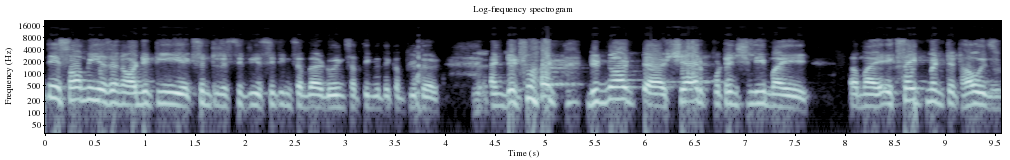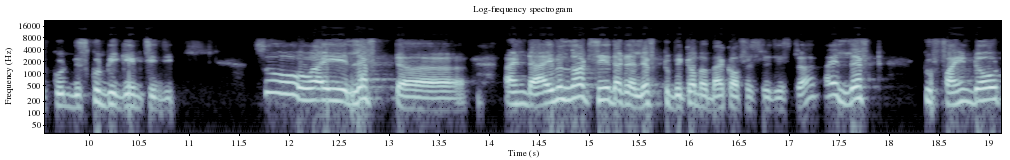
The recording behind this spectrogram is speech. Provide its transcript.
they saw me as an oddity, eccentricity, sitting somewhere doing something with a computer and did not, did not uh, share potentially my, uh, my excitement at how could, this could be game changing. So I left, uh, and I will not say that I left to become a back office registrar. I left to find out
